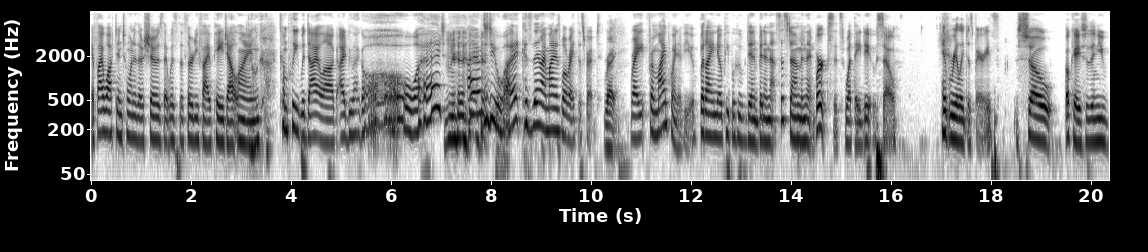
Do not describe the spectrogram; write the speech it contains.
if I walked into one of those shows that was the 35 page outline complete with dialogue, I'd be like, "Oh, what? I have to do what?" Cuz then I might as well write the script Right. right? From my point of view. But I know people who've didn't been in that system and it works. It's what they do. So it really just varies. So okay, so then you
